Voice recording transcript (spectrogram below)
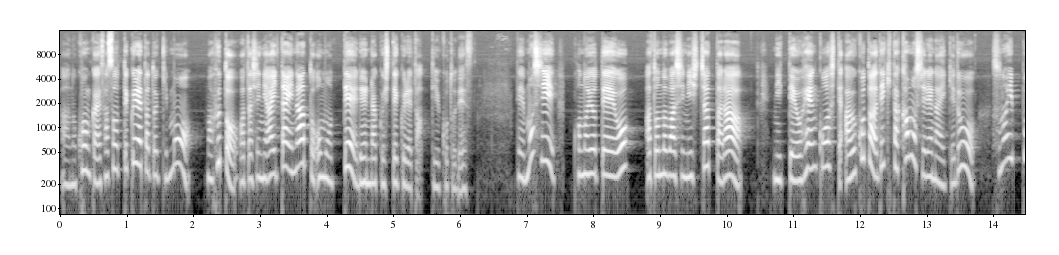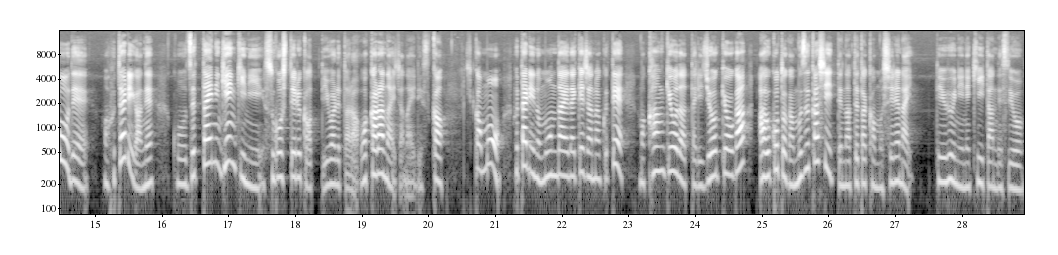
あの今回誘ってくれた時も、まあ、ふと私に会いたいなと思って連絡してくれたっていうことですでもしこの予定を後延ばしにしちゃったら日程を変更して会うことはできたかもしれないけどその一方で、まあ、2人がねこう絶対に元気に過ごしてるかって言われたらわからないじゃないですか。しかも2人の問題だけじゃなくて、まあ、環境だったり状況が会うことが難しいってなってたかもしれないっていうふうにね聞いたんですよ。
